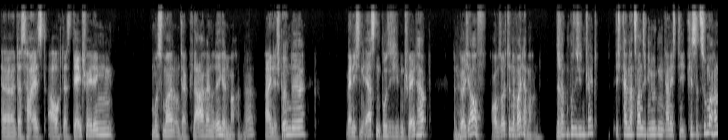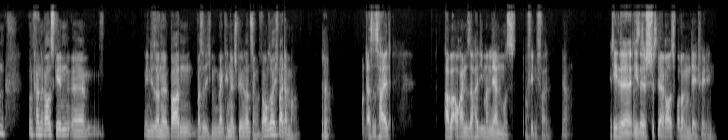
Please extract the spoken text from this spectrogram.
Äh, das heißt auch das Daytrading muss man unter klaren Regeln machen. Ne? Eine Stunde, wenn ich den ersten positiven Trade habe, dann höre ich auf. Warum soll ich denn noch weitermachen? Ich ja. habe einen positiven Trade. Ich kann nach 20 Minuten kann ich die Kiste zumachen und kann rausgehen, ähm, in die Sonne baden, was weiß ich, mit meinen Kindern spielen und sonst irgendwas. Warum soll ich weitermachen? Ja. Und das ist halt aber auch eine Sache, die man lernen muss, auf jeden Fall. Ja. Diese, das diese ist die Herausforderung im Daytrading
